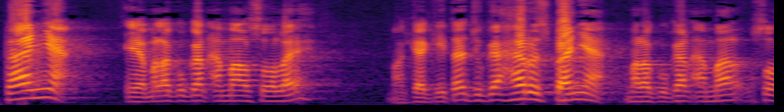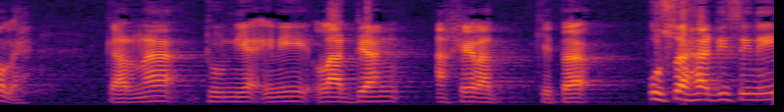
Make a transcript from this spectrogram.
banyak ya melakukan amal soleh, maka kita juga harus banyak melakukan amal soleh. Karena dunia ini ladang akhirat. Kita usaha di sini,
